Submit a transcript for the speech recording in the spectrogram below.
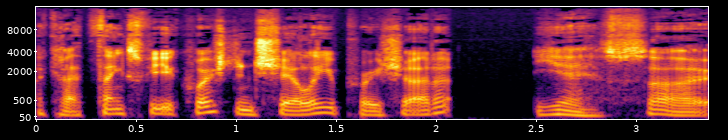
Okay, thanks for your question, Shelley. Appreciate it. Yeah, so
